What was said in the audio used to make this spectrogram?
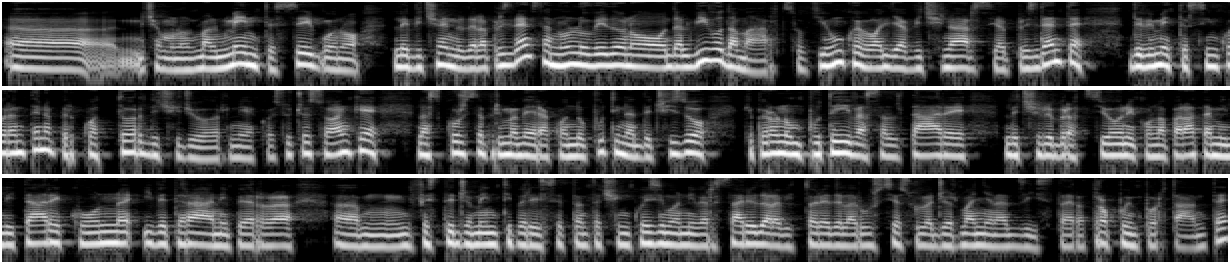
eh, diciamo normalmente seguono le vicende vicende della presidenza non lo vedono dal vivo da marzo. Chiunque voglia avvicinarsi al presidente deve mettersi in quarantena per 14 giorni. Ecco, è successo anche la scorsa primavera quando Putin ha deciso che però non poteva saltare le celebrazioni con la parata militare con i veterani per um, festeggiamenti per il 75 anniversario della vittoria della Russia sulla Germania nazista. Era troppo importante.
